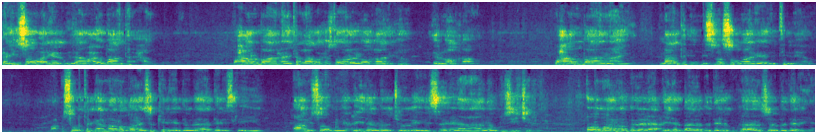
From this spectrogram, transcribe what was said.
laakiin soomaaliya guud ahaan waxay u baahan tahay xal. Waxaan u baahannahay tallaabo kastoo hore loo qaadi karo in loo qaado. Waxaan u baahannahay maanta in dhismo soomaaliyeed intii la helo. Suurtagal ma noqonayso keliya dowladaha deriska iyo amisom iyo ciidan loo jooga iyo sidan inaan ahaano ku sii jirno oo maalin walba ladhaa ciidan baa la bedelay ku kalaana soo bedelaya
